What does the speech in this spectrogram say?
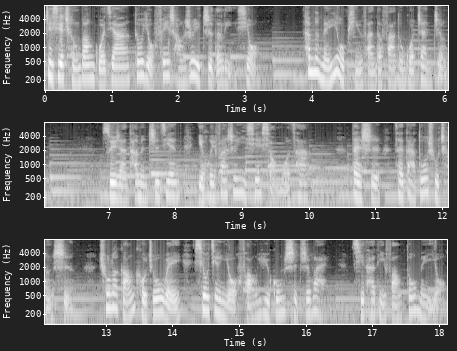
这些城邦国家都有非常睿智的领袖，他们没有频繁地发动过战争。虽然他们之间也会发生一些小摩擦，但是在大多数城市，除了港口周围修建有防御工事之外，其他地方都没有。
